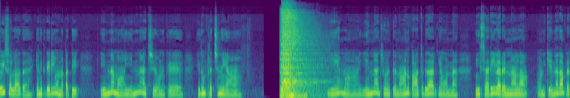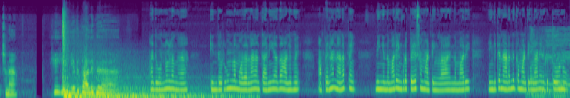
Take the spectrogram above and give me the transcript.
பொய் சொல்லாத. எனக்கு தெரியும் உன்னை பத்தி. என்னம்மா என்னாச்சு உனக்கு? எதுவும் பிரச்சனையா? ஏம்மா என்னாச்சு உனக்கு? நானும் பார்த்துட்டு தான் இருக்கேன் உன்னை. நீ சரியில்லை ரெண்டு நாளாம் உனக்கு என்னதான் பிரச்சனை? ஏய் ஏய், எதுக்கு அழுகுற? அது ஒன்றும் இல்லைங்க. இந்த ரூமில் முதல்ல நான் தனியாக தான் அழுவேன். அப்போல்லாம் நினப்பேன் நீங்கள் இந்த மாதிரி என் கூட பேச மாட்டீங்களா? இந்த மாதிரி என்கிட்ட நடந்துக்க மாட்டீங்களான்னு எனக்கு தோணும்.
